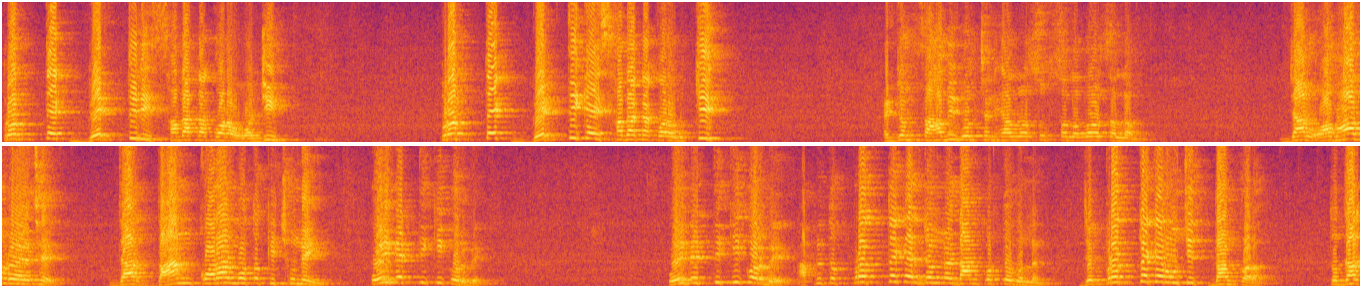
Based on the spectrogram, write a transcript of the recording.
প্রত্যেক ব্যক্তিরই সাদাকা করা অজীব প্রত্যেক ব্যক্তিকে সাদাকা করা উচিত। একজন সাহাবি বলছেন হেয়াল রসুল সাল্লাম, যার অভাব রয়েছে, যার দান করার মতো কিছু নেই, ওই ব্যক্তি কি করবে? ওই ব্যক্তি কি করবে? আপনি তো প্রত্যেকের জন্য দান করতে বললেন, যে প্রত্যেকের উচিত দান করা। তো যার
